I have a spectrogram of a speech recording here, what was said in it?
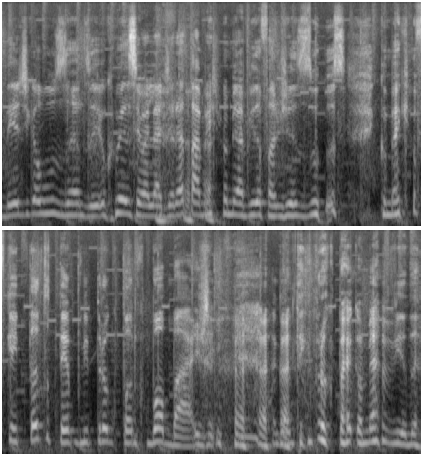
Desde que alguns anos aí eu comecei a olhar diretamente pra minha vida e falar, Jesus, como é que eu fiquei tanto tempo me preocupando com bobagem? Agora eu tenho que preocupar com a minha vida.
